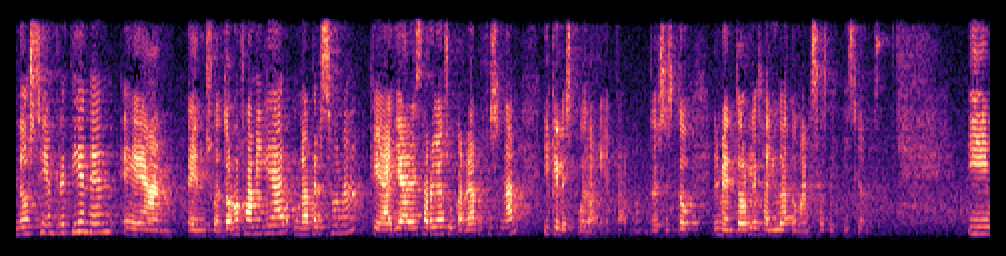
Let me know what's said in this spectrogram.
no siempre tienen eh, en su entorno familiar una persona que haya desarrollado su carrera profesional y que les pueda orientar. ¿no? Entonces, esto, el mentor les ayuda a tomar esas decisiones. Y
